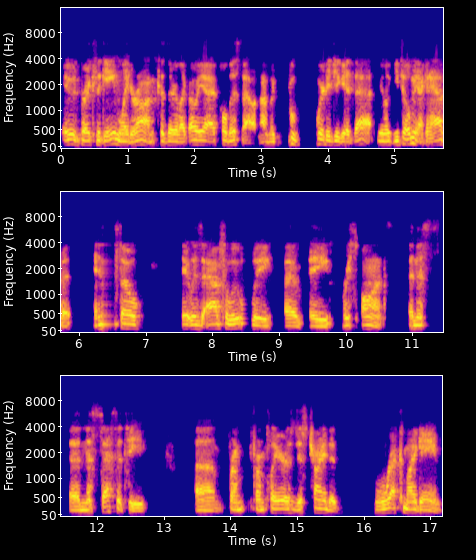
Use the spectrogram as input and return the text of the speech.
it would break the game later on because they're like oh yeah i pulled this out. And i'm like where did you get that? You're like you told me i could have it. And so it was absolutely a, a response and this a necessity um, from from players just trying to wreck my game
